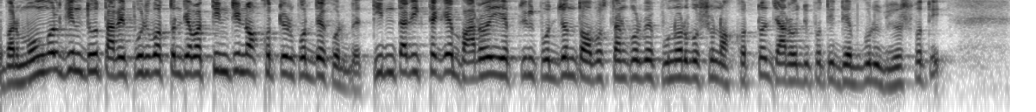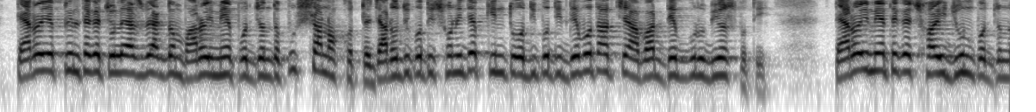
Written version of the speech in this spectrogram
এবার মঙ্গল কিন্তু তার এই পরিবর্তনটি আবার তিনটি নক্ষত্রের উপর দিয়ে করবে। তিন তারিখ থেকে বারোই এপ্রিল পর্যন্ত অবস্থান করবে পুনর্বসু নক্ষত্র, যার অধিপতি দেবগুরু বৃহস্পতি। তেরোই এপ্রিল থেকে চলে আসবে একদম বারোই মে পর্যন্ত পুষ্যা নক্ষত্রে। যার অধিপতি শনিদেব, কিন্তু অধিপতি দেবতা হচ্ছে আবার দেবগুরু বৃহস্পতি। তেরোই মে থেকে ছয় জুন পর্যন্ত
